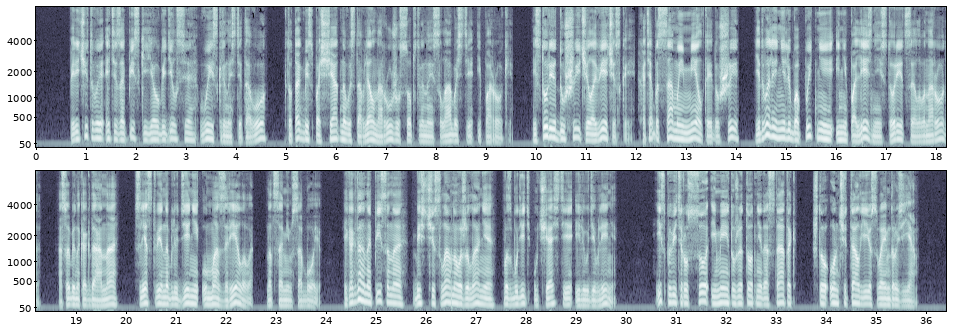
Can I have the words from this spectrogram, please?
Перечитывая эти записки, я убедился в искренности того, кто так беспощадно выставлял наружу собственные слабости и пороки. История души человеческой, хотя бы самой мелкой души, едва ли не любопытнее и не полезнее истории целого народа, особенно когда она – следствие наблюдений ума зрелого над самим собою, и когда она написана без тщеславного желания возбудить участие или удивление. Исповедь Руссо имеет уже тот недостаток, что он читал ее своим друзьям.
